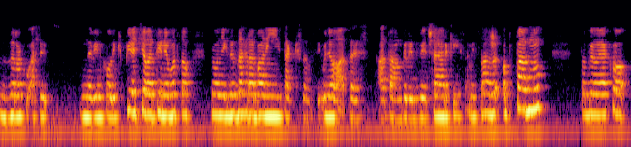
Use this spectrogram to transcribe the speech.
z roku asi nevím kolik, pětiletý nebo co, byl někde zahrabaný, tak jsem si udělala test a tam byly dvě čárky, jsem myslela, že odpadnu. To bylo jako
